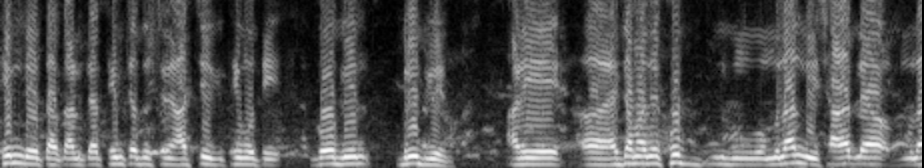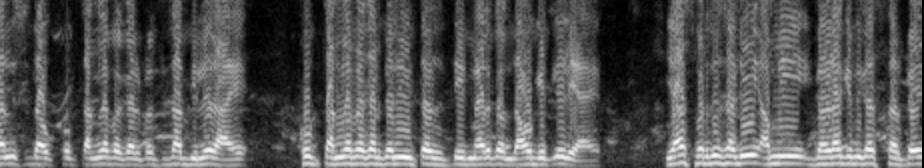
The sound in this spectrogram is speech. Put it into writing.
थीम देतात आणि त्या थीमच्या दृष्टीने आजची थीम होती गो ग्रीन ब्रीथ ग्रीन. आणि ह्याच्यामध्ये खूप मुलांनी शाळेतल्या मुलांनी सुद्धा खूप चांगल्या प्रकारे प्रतिसाद दिलेला आहे. खूप चांगल्या प्रकारे त्यांनी इथं ती मॅरेथॉन धाव घेतलेली आहे. या स्पर्धेसाठी आम्ही गरडा केमिकल्सतर्फे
